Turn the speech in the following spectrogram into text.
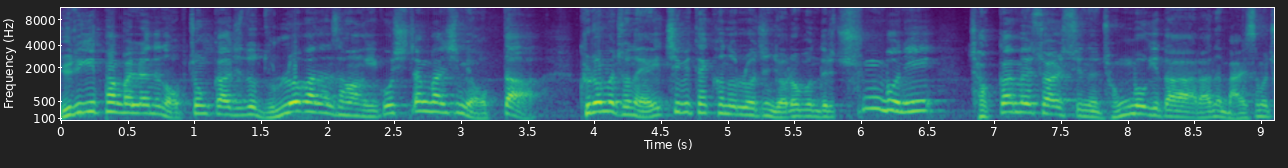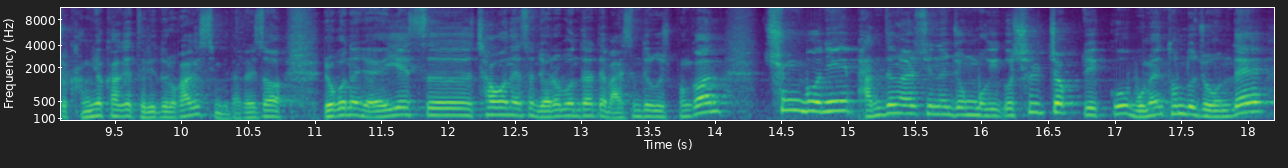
유리기판 관련된 업종까지도 눌러가는 상황이고 시장 관심이 없다. 그러면 저는 HB 테크놀로지는 여러분들이 충분히 저가 매수할 수 있는 종목이다라는 말씀을 좀 강력하게 드리도록 하겠습니다. 그래서 요거는 AS 차원에서 여러분들한테 말씀드리고 싶은 건 충분히 반등할 수 있는 종목이고 실적도 있고 모멘텀도 좋은데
